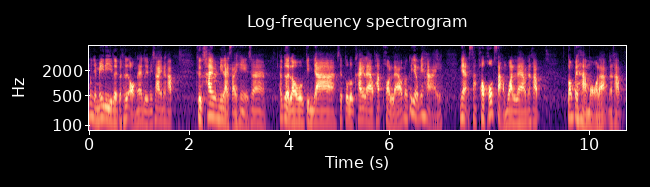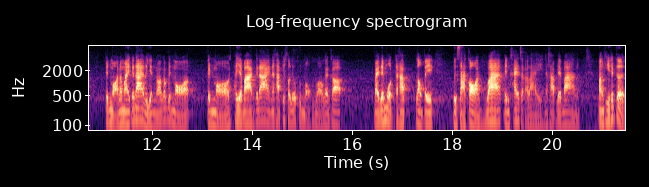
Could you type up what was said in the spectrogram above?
มันยังไม่ดีเลยเป็นไข้เลือดออกแน่เลยไม่ใช่นะครับคือไข้มันมีหลายสาเหตุใช่ไหม ถ้าเกิดเรากินยาเช็ดตัวลดไข้แล้วพักผ่อนแล้วมันก็ยังไม่หายเนี่ยพอครบ 3 วันแล้วนะครับ ต้องไปหาหมอแล้วนะครับ เป็นหมออนามัยก็ได้หรืออย่างน้อยก็เป็นหมอเป็นหมอพยาบาลก็ได้นะครับ ที่เขาเรียกคุณหมอคุณหมอกันก็ไปได้หมดนะครับ ลองไปปรึกษาก่อนว่าเป็นไข้จากอะไรนะครับได้บ้าง บางทีถ้าเกิด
